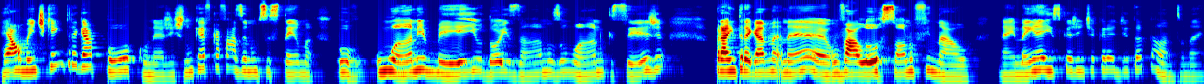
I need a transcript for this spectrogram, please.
realmente quer entregar pouco, né? A gente não quer ficar fazendo um sistema por um ano e meio, dois anos, um ano que seja, para entregar né, um valor só no final. Né? E nem é isso que a gente acredita tanto, né?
